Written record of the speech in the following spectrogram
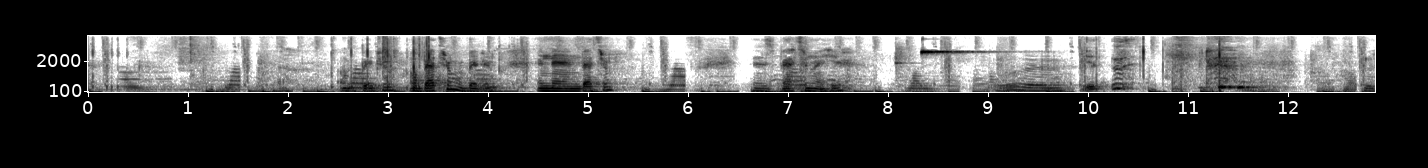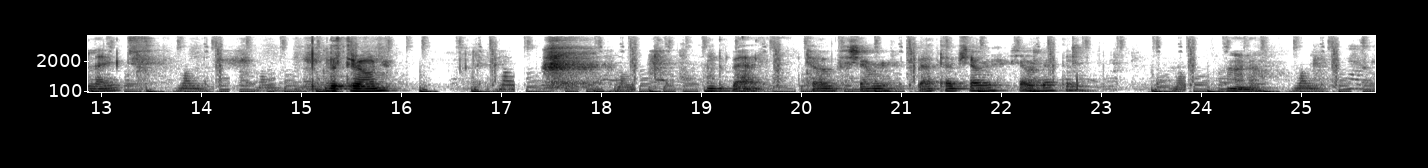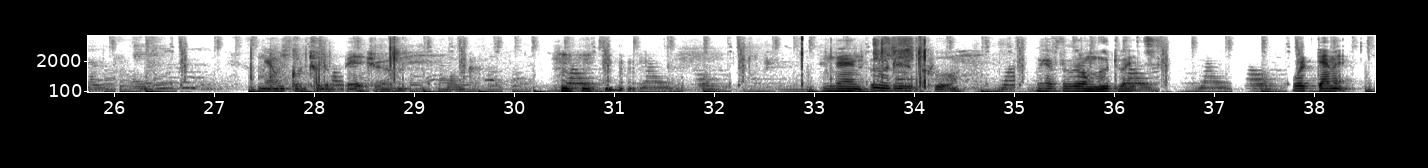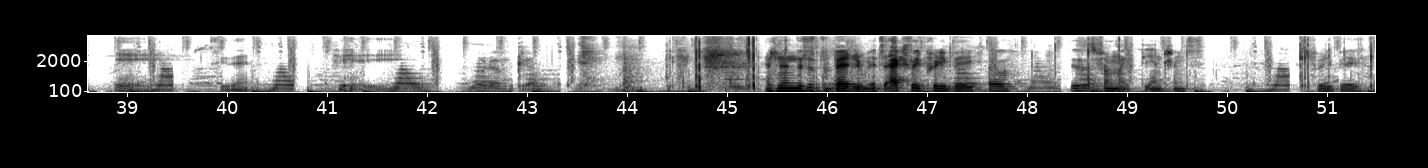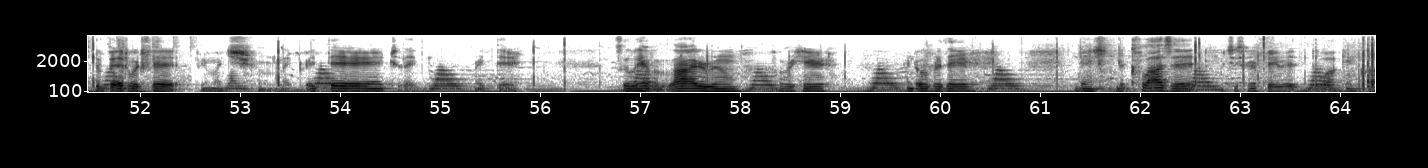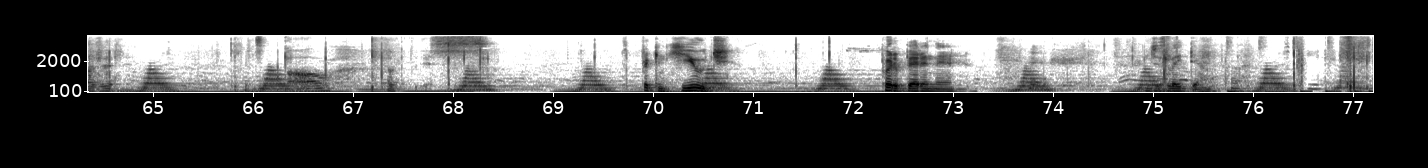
Oh, bedroom? Oh, bathroom or bedroom? And then bathroom. There's bathroom right here. Ooh. Light. The throne. And the bathtub, shower, bathtub, shower, shower, bathtub. I don't know. Now we go to the bedroom. and then, ooh, this is cool. We have the little mood lights. Work, damn it. Yeah. See that? Hey. What up, girl? And then this is the bedroom. It's actually pretty big. So this is from like the entrance. It's pretty big. The bed would fit pretty much from like right there to like right there. So we have a lot of room over here and over there. And then the closet, which is her favorite, the walk-in closet. It's all of this. It's freaking huge. Put a bed in there. And just laid down. Huh?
